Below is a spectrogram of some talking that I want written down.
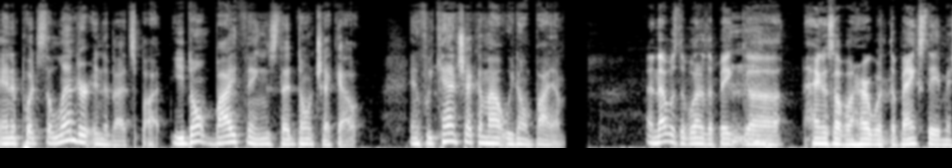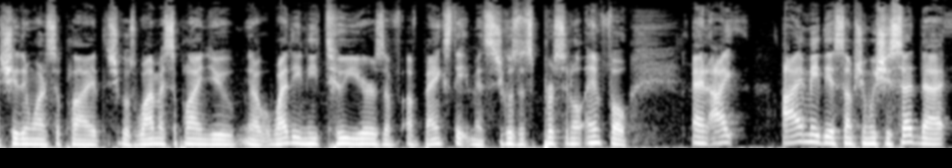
and it puts the lender in a bad spot. You don't buy things that don't check out. And if we can't check them out, we don't buy them. And that was the one of the big uh, hangups up on her with the bank statement. She didn't want to supply it. She goes, "Why am I supplying you? You know, why do you need two years of, of bank statements?" She goes, "It's personal info," and I I made the assumption when she said that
